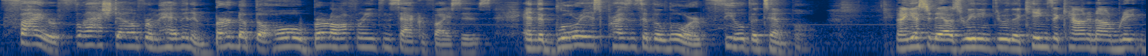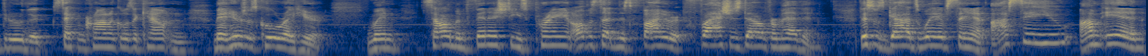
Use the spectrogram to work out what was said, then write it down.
fire flashed down from heaven and burned up the whole burnt offerings and sacrifices, and the glorious presence of the Lord filled the temple. Now, yesterday I was reading through the King's account, and now I'm reading through the Second Chronicles account, and man, here's what's cool right here. When Solomon finished, he's praying. All of a sudden, this fire flashes down from heaven. This was God's way of saying, I see you, I'm in,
